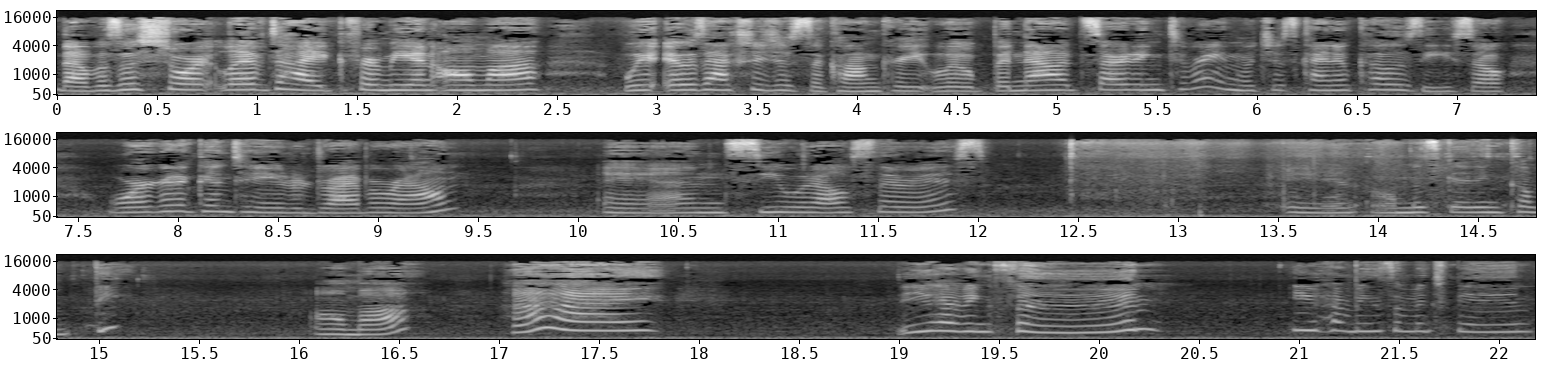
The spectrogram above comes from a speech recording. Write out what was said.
That was a short-lived hike for me and Alma. We, it was actually just a concrete loop, but now it's starting to rain, which is kind of cozy. So we're gonna continue to drive around and see what else there is. And Alma's getting comfy. Alma, hi. Are you having fun? Are you having so much fun?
